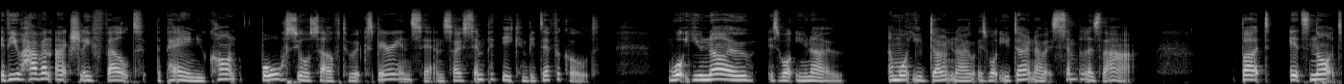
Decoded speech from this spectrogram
If you haven't actually felt the pain, you can't force yourself to experience it. And so sympathy can be difficult. What you know is what you know. And what you don't know is what you don't know. It's simple as that. But it's not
